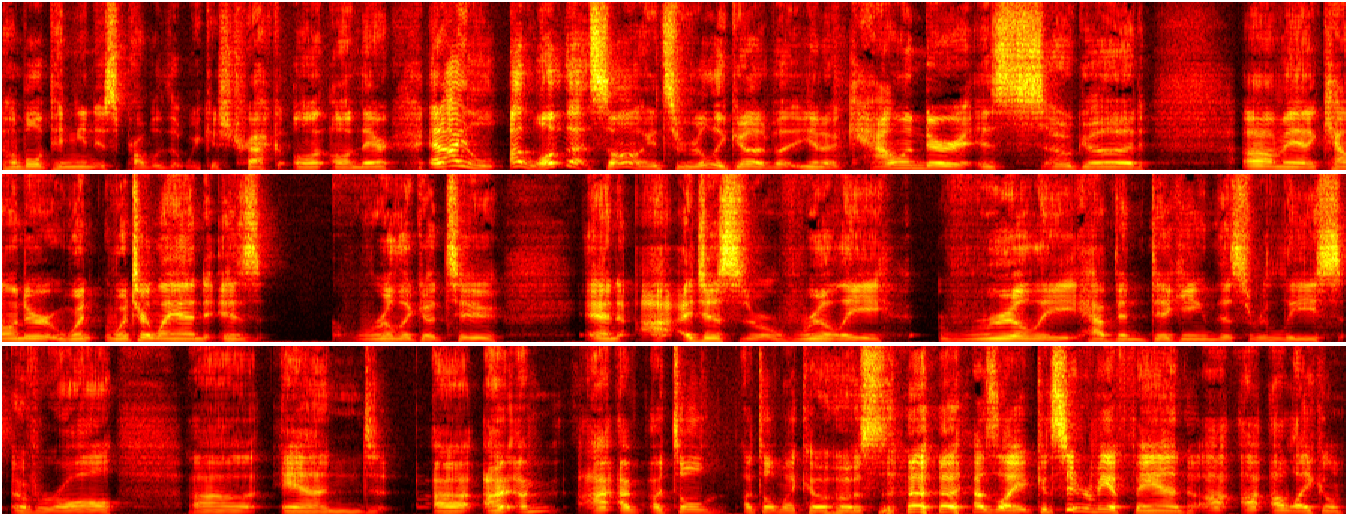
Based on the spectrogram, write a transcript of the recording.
humble opinion is probably the weakest track on on there. And i i love that song. It's really good but you know calendar is so good. Oh man. Calendar Win- winterland is really good too. And I just really, really have been digging this release overall. Uh, and uh, I, I'm I, I told I told my co-host I was like consider me a fan I, I, I like them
